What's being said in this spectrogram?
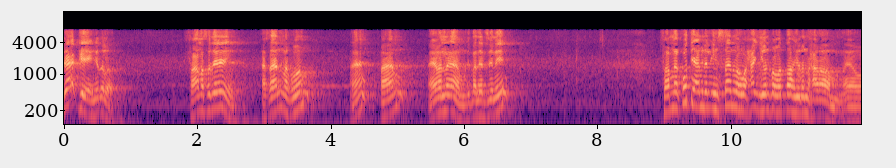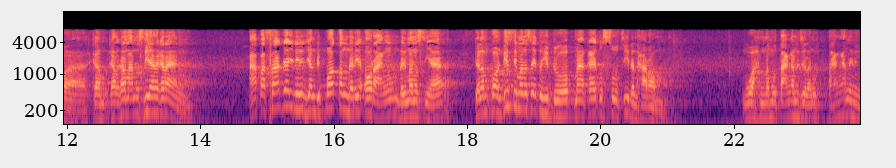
Daging gitu loh. Paham maksudnya ini? Hasan, mahfum? Hah? Paham? Ayo mana? Kita lihat sini. Fama qutiya minal insan wa huwa hayyun fa tahirun haram. Ayo, kalau manusia sekarang. Apa saja yang dipotong dari orang, dari manusia, dalam kondisi manusia itu hidup, maka itu suci dan haram. Wah, nemu tangan jalan uh, tangan ini.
